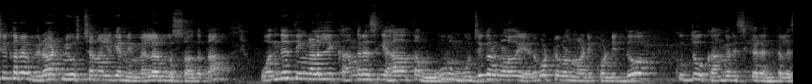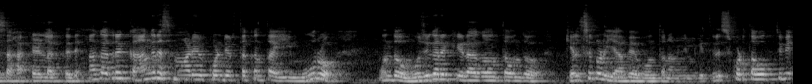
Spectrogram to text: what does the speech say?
ವೀಕ್ಷಕರೇ, ವಿರಾಟ್ ನ್ಯೂಸ್ ಚಾನಲ್ಗೆ ನಿಮ್ಮೆಲ್ಲರಿಗೂ ಸ್ವಾಗತ. ಒಂದೇ ತಿಂಗಳಲ್ಲಿ ಕಾಂಗ್ರೆಸ್ಗೆ ಆದಂಥ ಮೂರು ಮುಜುಗರಗಳು, ಎಡವಟ್ಟುಗಳು ಮಾಡಿಕೊಂಡಿದ್ದು ಖುದ್ದು ಕಾಂಗ್ರೆಸ್ಸಿಗರೇ ಅಂತಲೇ ಸಹ ಹೇಳಲಾಗ್ತದೆ. ಹಾಗಾದರೆ ಕಾಂಗ್ರೆಸ್ ಮಾಡಿಕೊಂಡಿರ್ತಕ್ಕಂಥ ಈ ಮೂರು ಒಂದು ಮುಜುಗರಕ್ಕೀಡಾಗುವಂಥ ಒಂದು ಕೆಲಸಗಳು ಯಾವ್ಯಾವು ಅಂತ ನಾವು ನಿಮಗೆ ತಿಳಿಸ್ಕೊಡ್ತಾ ಹೋಗ್ತೀವಿ.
